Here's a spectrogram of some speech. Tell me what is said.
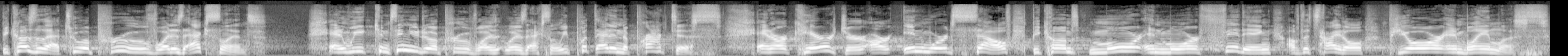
because of that to approve what is excellent. And we continue to approve what, what is excellent. We put that into practice. And our character, our inward self, becomes more and more fitting of the title, pure and blameless.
